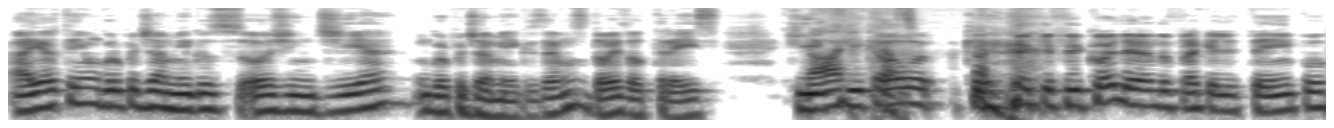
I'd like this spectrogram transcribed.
Aí eu tenho um grupo de amigos hoje em dia, um grupo de amigos, é uns dois ou três, que Ai, ficam que, que fica olhando para aquele tempo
